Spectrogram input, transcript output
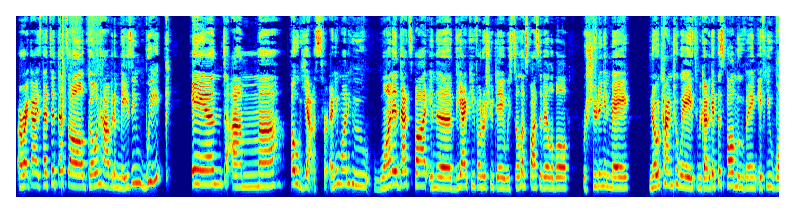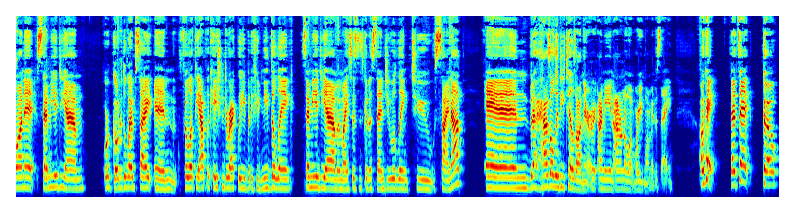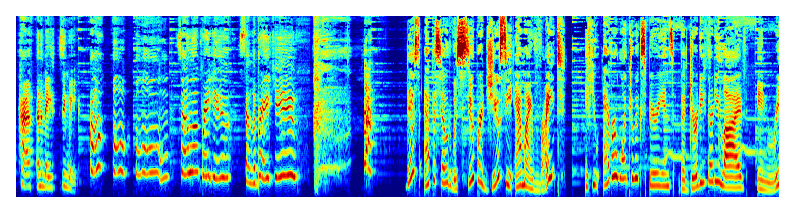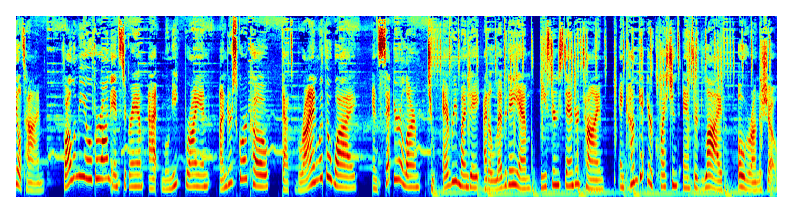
All right, guys, that's it. That's all. Go and have an amazing week. And um, uh, Oh, yes. For anyone who wanted that spot in the VIP photo shoot day, we still have spots available. We're shooting in May. No time to wait. We got to get this ball moving. If you want it, send me a DM or go to the website and fill out the application directly. But if you need the link, send me a DM and my assistant's going to send you a link to sign up and has all the details on there. I mean, I don't know what more you want me to say. Okay, that's it. Go have an amazing week. Oh, oh, oh, celebrate you, celebrate you. this episode was super juicy, am I right? If you ever want to experience the Dirty 30 Live in real time, follow me over on Instagram at Monique Bryan underscore co. That's Bryan with a Y. And set your alarm to every Monday at 11 a.m. Eastern Standard Time and come get your questions answered live over on the show.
